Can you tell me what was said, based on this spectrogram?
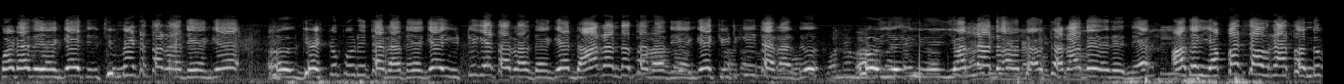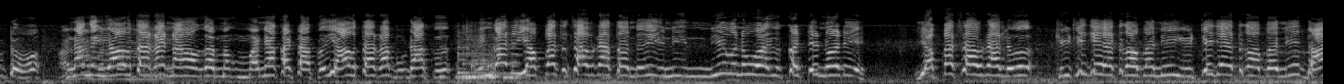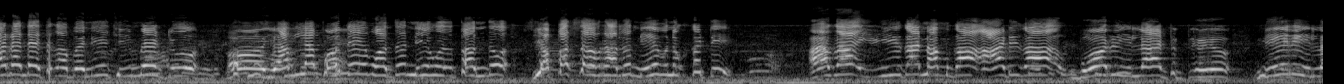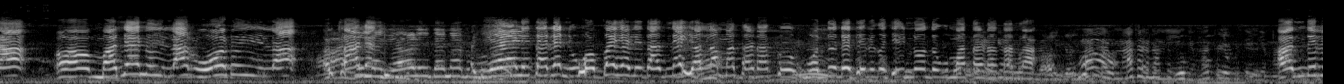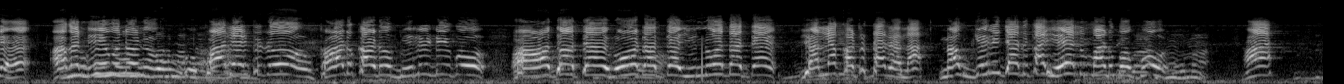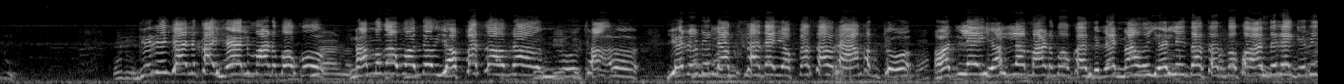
ಕೊಡೋದು ಹೇಗೆ ಸಿಮೆಂಟ್ ತರೋದು ಹೇಗೆ ಗೆಸ್ಟ್ ಪುಡಿ ತರೋದು ಹೇಗೆ ಇಟ್ಟಿಗೆ ತರೋದು ಹೇಗೆ ದಾರಂದ ತರೋದು ಹೇಗೆ ಕಿಟಕಿ ತರೋದು ಎಲ್ಲ ತರೋದೇನೆ ಅದು ಎಪ್ಪತ್ತು ಸಾವಿರ ತಂದುಬಿಟ್ಟು ನಮಗೆ ಯಾವ ಥರ ನಾವು ಮನೆ ಕಟ್ಟಾಕು ಯಾವ ಥರ ಬಿಡಾಕು ಹಿಂಗಾದ್ರೆ ಎಪ್ಪತ್ತು ಸಾವಿರ ಕಟ್ಟಿ ನೋಡಿ ಎಪ್ಪತ್ತು ಸಾವಿರ ಕಿಟಿಗೆ ಎತ್ಕೊ ಬನ್ನಿ ಇಟ್ಟಿಗೆ ಎತ್ಕೊ ಬನ್ನಿ ದಾರಂದ ಎತ್ಕೊ ಬನ್ನಿ ಸಿಮೆಂಟು ಎಲ್ಲ ಪೊದೆ ಒಂದು ನೀವು ತಂದು ಎಪ್ಪತ್ತು ಸಾವಿರ ನೀವು ಕಟ್ಟಿ ಆಗ ಈಗ ನಮ್ಗೆ ಆಡಿಗ ಬೋರು ಇಲ್ಲ ನೀರು ಇಲ್ಲ ಮನೆನೂ ಇಲ್ಲ ರೋಡು ಇಲ್ಲ. ಮಾತಾಡಕ್ಕೆ ಒಂದನೇ ತಿರುಗಿಸಿ ಇನ್ನೊಂದು ಮಾತಾಡೋದಲ್ಲ. ಅಂದ್ರೆ ಆಗ ನೀವು ಪಾಲೇಟರು ಕಾಡು ಕಾಡು ಬಿಲ್ಡಿಂಗು ಅದತ್ತೆ ರೋಡ್ ಅಂತೆ ಇನ್ನೊಂದಂತೆ, ಎಲ್ಲ ಕಟ್ಟುತ್ತಾರಲ್ಲ ನಾವು ಗಿರಿಜನಕ ಏನು ಮಾಡಬೇಕು? ಗಿರಿಜನಕ ಏನ್ ಮಾಡ್ಬೇಕು? ನಮ್ಗ ಅಂದ್ರೆ ನಾವು ಎಲ್ಲಿಂದ ತರ್ಬೇಕು ಅಂದ್ರೆ ಗಿರಿ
